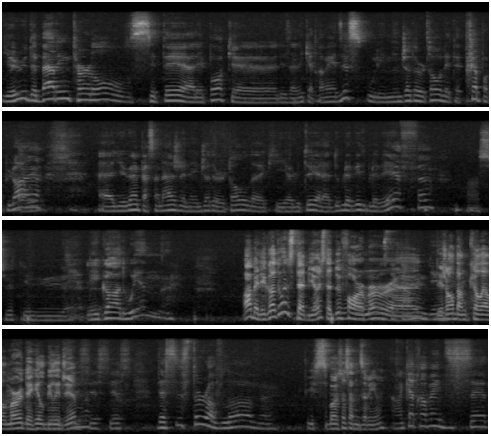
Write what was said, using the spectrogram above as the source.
Il y a eu The Batting Turtles. C'était à l'époque euh, des années 90 où les Ninja Turtles étaient très populaires. Euh, il y a eu un personnage de Ninja Turtle euh, qui a lutté à la WWF. Ensuite, il y a eu. euh, Les Godwin. Ah, ben les Godwin, c'était bien. C'était deux Ouais, farmers, euh, des gens d'Uncle Elmer de Hillbilly Jim. Yes, yes, yes. The Sister of Love Et si bah, ça, ça me dit rien. en 97.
